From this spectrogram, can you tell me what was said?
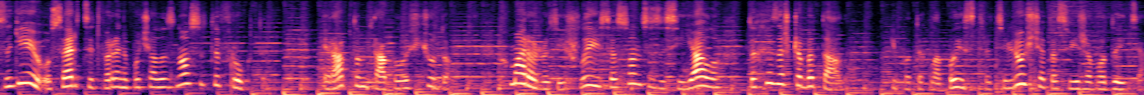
З надією у серці тварини почали зносити фрукти. І раптом трапилось чудо. Хмари розійшлися, сонце засіяло, птахи защебетали, і потекла бистра, цілюща та свіжа водиця.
